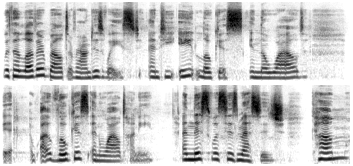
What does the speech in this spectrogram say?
with a leather belt around his waist, and he ate locusts in the wild uh, locusts and wild honey. And this was his message: Come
